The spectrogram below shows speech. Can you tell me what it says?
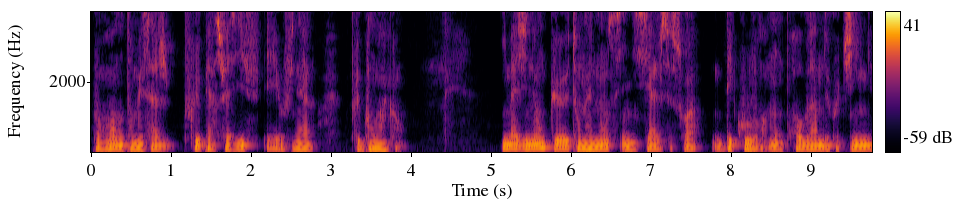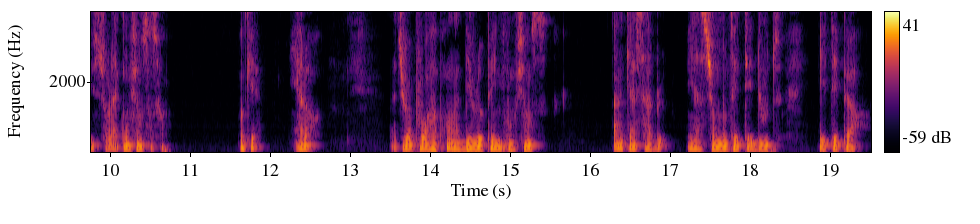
pour rendre ton message plus persuasif et au final plus convaincant. Imaginons que ton annonce initiale ce soit découvre mon programme de coaching sur la confiance en soi. Ok. Et alors? Bah, Tu vas pouvoir apprendre à développer une confiance incassable et à surmonter tes doutes et tes peurs.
